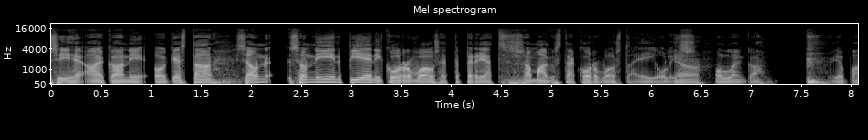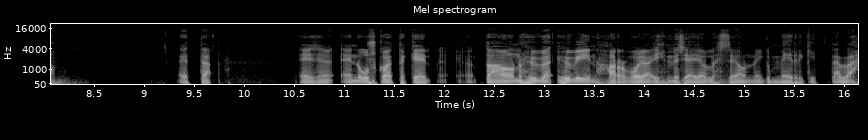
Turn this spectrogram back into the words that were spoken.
siihen aikaan, niin oikeastaan se on, se on niin pieni korvaus, että periaatteessa sama kuin sitä korvausta ei olisi Joo. ollenkaan jopa. Että ei se, en usko, että ke, tää on hyvä, hyvin harvoja ihmisiä, joille se on niinku merkittävä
